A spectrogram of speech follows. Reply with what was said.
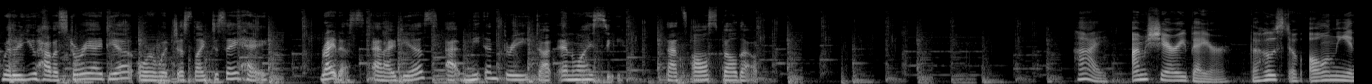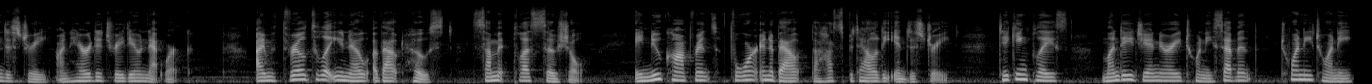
Whether you have a story idea or would just like to say hey, write us at ideas at meatand3.nyc. That's all spelled out. Hi, I'm Shari Bayer, the host of All in the Industry on Heritage Radio Network. I'm thrilled to let you know about Host Summit Plus Social, a new conference for and about the hospitality industry, taking place Monday, January 27th, 2020,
